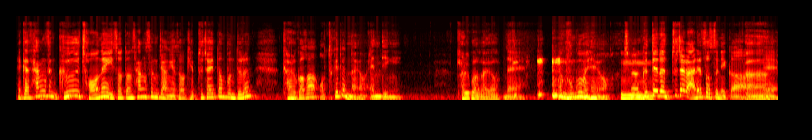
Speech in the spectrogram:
그러니까 상승 그 전에 있었던 상승장에서 갭 투자했던 분들은 결과가 어떻게 됐나요? 엔딩이. 결과가요. 네. 궁금해요. 저 음. 그때는 투자를 안 했었으니까. 아. 네.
